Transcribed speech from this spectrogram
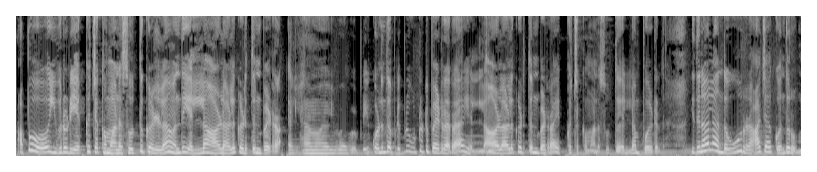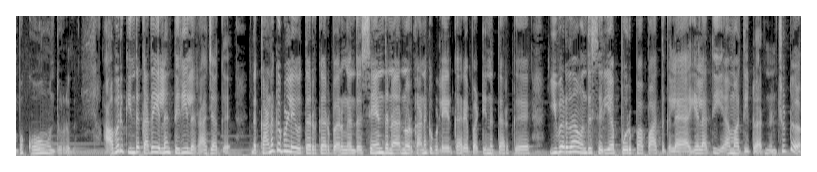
அப்போ இவருடைய எக்கச்சக்கமான சொத்துக்கள்லாம் வந்து எல்லா ஆள் ஆளுக்கு எடுத்துன்னு போயிடுறா. எல்லாம் இப்படி அப்படியே கொண்டு வந்து அப்படி இப்படி விட்டுட்டு போயிடுறாரா? எல்லா ஆள் ஆளுக்கு எடுத்துன்னு போயிடுறா. எக்கச்சக்கமான சொத்து எல்லாம் போயிடுறது இதனால அந்த ஊர் ராஜாக்கு வந்து ரொம்ப கோவம் வந்துடுறது அவருக்கு இந்த கதையெல்லாம் தெரியல ராஜாக்கு. இந்த கணக்கு பிள்ளை ஒருத்தர் இருக்கார் பாருங்க. இந்த சேந்தனார்னு ஒரு கணக்கு பிள்ளை இருக்காரு பட்டினத்தாருக்கு. இவர் தான் வந்து சரியா பொறுப்பா பாத்துக்கல. எல்லாத்தையும் ஏமாத்திட்டாருன்னு நினச்சிட்டு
